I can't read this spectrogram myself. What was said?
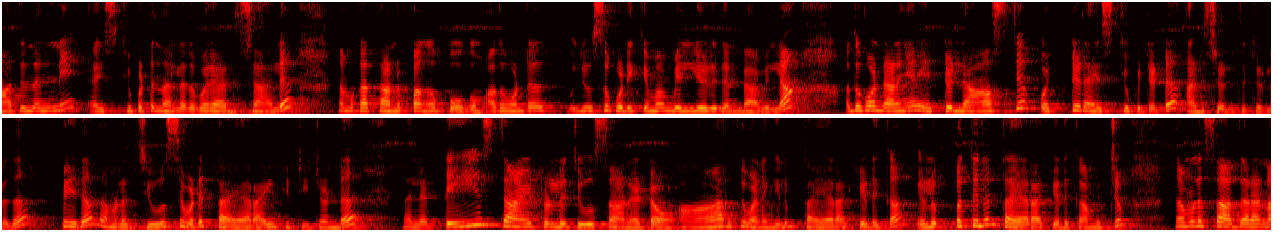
ആദ്യം തന്നെ ഐസ് ക്യൂബ് ഇട്ട് നല്ലതുപോലെ അടിച്ചാൽ നമുക്ക് ആ തണുപ്പ് അങ്ങ് പോകും. അതുകൊണ്ട് ജ്യൂസ് കുടിക്കുമ്പോൾ വലിയൊരു ഇതുണ്ടാവില്ല. അതുകൊണ്ടാണ് ഞാൻ ഏറ്റവും ലാസ്റ്റ് ഒറ്റ ഒരു ഐസ് ക്യൂബ് ഇട്ടിട്ട് അടിച്ചെടുത്തിട്ടുള്ളത്. അപ്പോൾ ഇതാ നമ്മുടെ ജ്യൂസ് ഇവിടെ തയ്യാറായി കിട്ടിയിട്ടുണ്ട്. നല്ല ടേസ്റ്റ് ആയിട്ടുള്ള ജ്യൂസാണ് കേട്ടോ. ആർക്ക് വേണമെങ്കിലും തയ്യാറാക്കി എടുക്കാം. എളുപ്പത്തിലും തയ്യാറാക്കി എടുക്കാൻ പറ്റും. നമ്മൾ സാധാരണ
